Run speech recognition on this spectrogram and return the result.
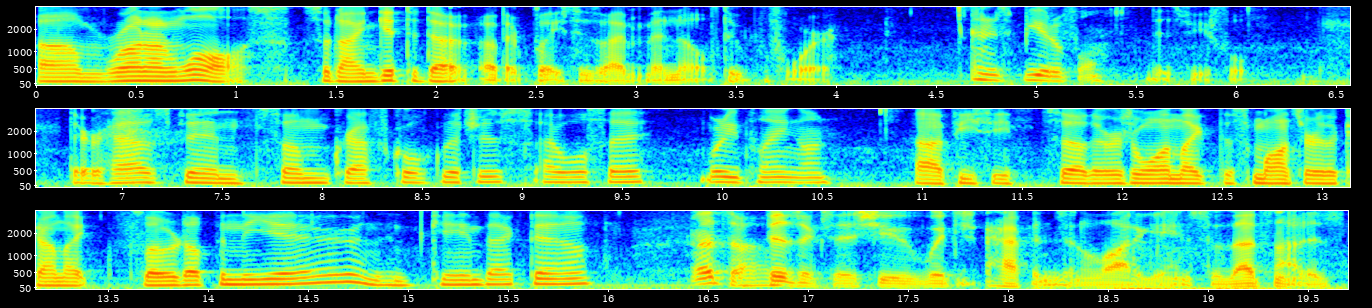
um, run on walls, so now I can get to the other places I haven't been able to before. And it's beautiful. It is beautiful. There has been some graphical glitches, I will say. What are you playing on? uh, PC. So there was one like this monster that kind of like floated up in the air and then came back down. That's a Um, physics issue, which happens in a lot of games. So that's not as.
